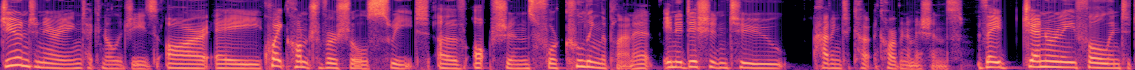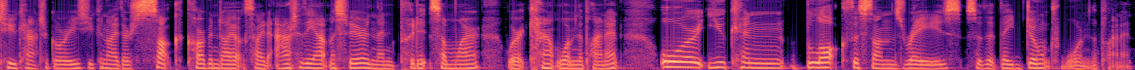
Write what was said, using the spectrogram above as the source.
Geoengineering technologies are a quite controversial suite of options for cooling the planet, in addition to having to cut carbon emissions. They generally fall into two categories. You can either suck carbon dioxide out of the atmosphere and then put it somewhere where it can't warm the planet, or you can block the sun's rays so that they don't warm the planet.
